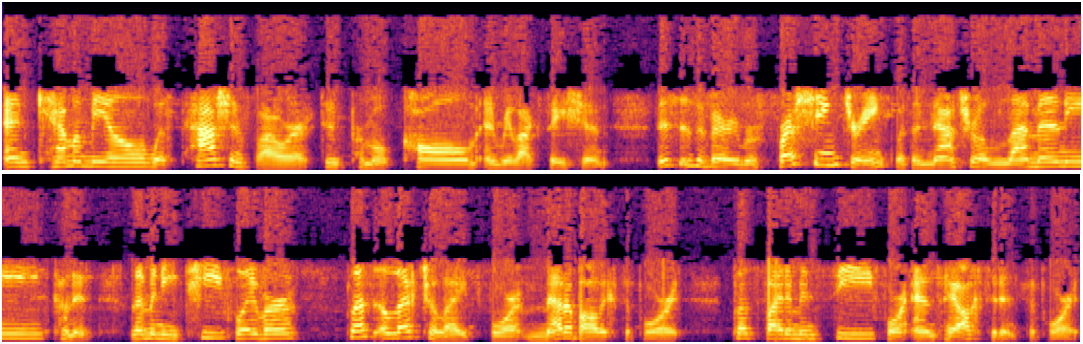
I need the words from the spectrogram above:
and chamomile with passion flower to promote calm and relaxation. This is a very refreshing drink with a natural lemony, kind of lemony tea flavor, plus electrolytes for metabolic support, plus vitamin C for antioxidant support.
